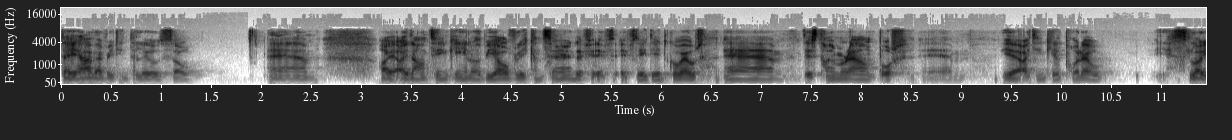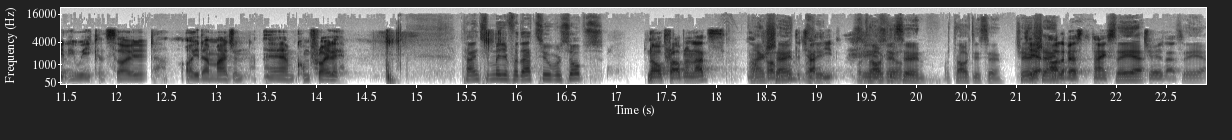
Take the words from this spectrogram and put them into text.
they have everything to lose, so. Um, I, I don't think Ian will be overly concerned if, if, if they did go out um, this time around. But um, yeah, I think he'll put out slightly weak inside, I'd imagine, um, come Friday. Thanks a million for that, Super Subs. No problem, lads. No Thanks, Shane. We'll, talk to you soon. We'll talk to you soon. Cheers, yeah, Shane. all the best. Thanks. See ya. Cheers, lads. See ya.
